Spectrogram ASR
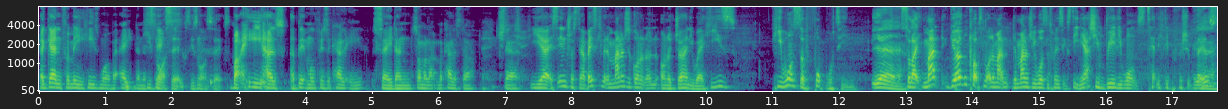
again for me, he's more of an eight than a He's six. not six. He's not six. But he has a bit more physicality, say, than someone like Mac Allister. Yeah. Yeah, it's interesting. Basically, the manager's gone on, on a journey where he's he wants a football team. Yeah. So like, man, Jurgen Klopp's not the, man, the manager he was in 2016. He actually really wants technically proficient players.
